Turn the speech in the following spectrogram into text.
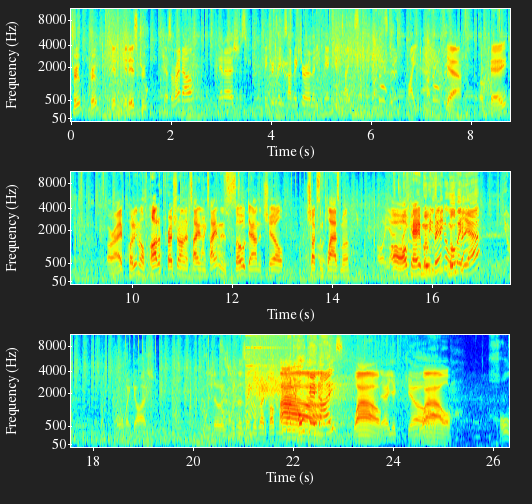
True, true. It, it is true. Yeah, so right now, Nanoash just make sure to take his time, make sure that he can't give Titan something to fight at. Yeah. Okay. All right. Putting a lot of pressure on the Titan. Titan is so down to chill. Chuck some oh, plasma. Oh yeah. Oh, okay, movement, little bit, movement. yeah. Oh my gosh. Those, with those ankles right above him. Like, okay, Ah. nice. Wow. There you go. Wow. Holy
